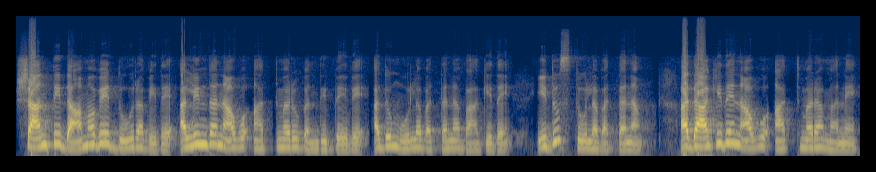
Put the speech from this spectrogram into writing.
ಶಾಂತಿ ಧಾಮವೇ ದೂರವಿದೆ. ಅಲ್ಲಿಂದ ನಾವು ಆತ್ಮರು ಬಂದಿದ್ದೇವೆ. ಅದು ಮೂಲವತನವಾಗಿದೆ. ಇದು ಸ್ಥೂಲವತನ. ಅದಾಗಿದೆ ನಾವು ಆತ್ಮರ ಮನೆ.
